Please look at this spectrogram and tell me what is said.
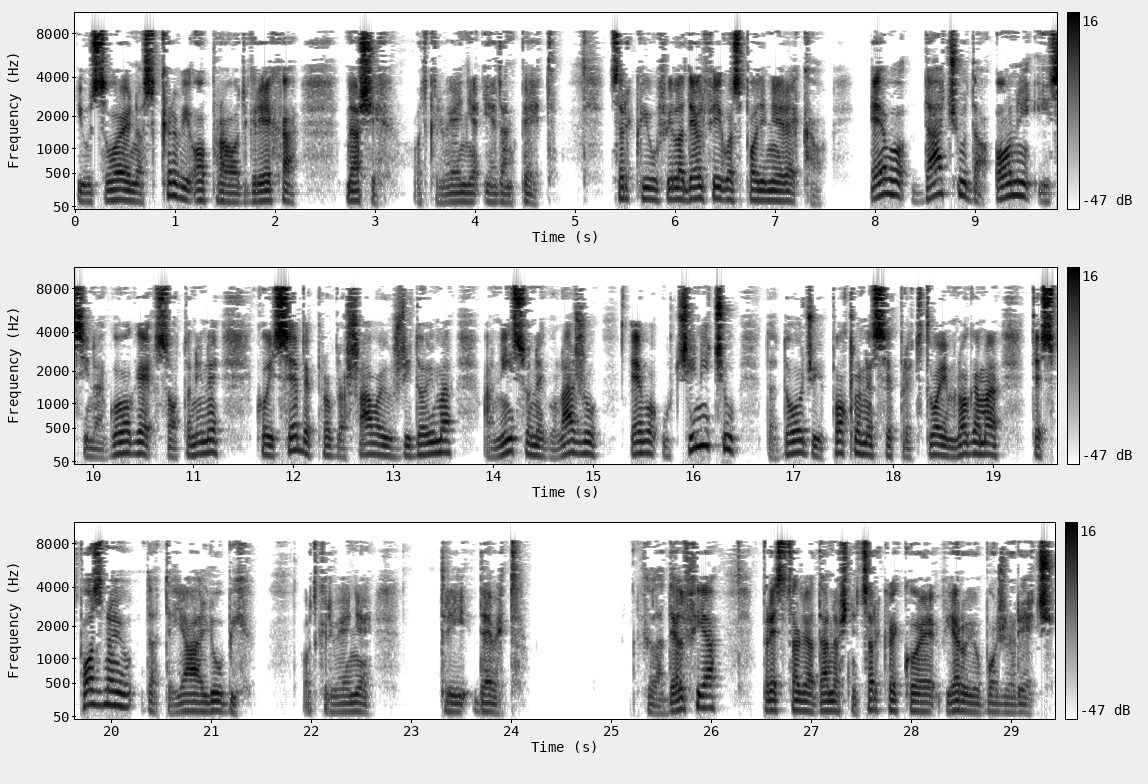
i u svojoj nas krvi oprao od grijeha naših, otkrivenja 1.5. Crkvi u Filadelfiji gospodin je rekao, Evo daću da oni iz sinagoge Sotonine, koji sebe proglašavaju židovima, a nisu nego lažu, evo učinit ću da dođu i poklone se pred tvojim nogama, te spoznaju da te ja ljubih. Otkrivenje 3.9 Filadelfija predstavlja današnje crkve koje vjeruju u Božju riječ.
